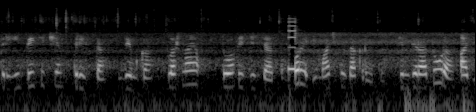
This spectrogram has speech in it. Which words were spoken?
3300. Дымка. Сплошная 150. Горы и мачты закрыты. Температура 1.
